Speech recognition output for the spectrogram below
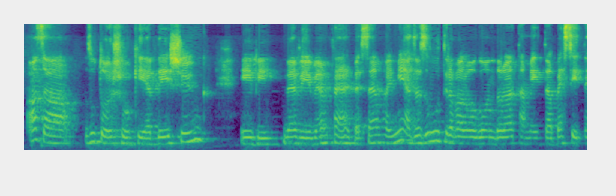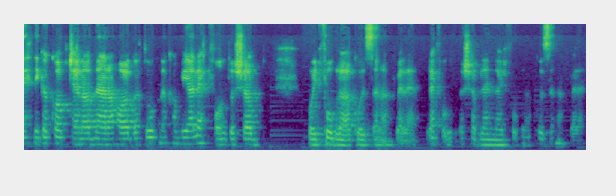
Az a, az utolsó kérdésünk, Évi nevében felteszem, hogy mi az az útra való gondolat, amit a beszédtechnika kapcsán adnál a hallgatóknak, ami a legfontosabb hogy foglalkozzanak vele. Legfontosabb lenne, hogy foglalkozzanak vele.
